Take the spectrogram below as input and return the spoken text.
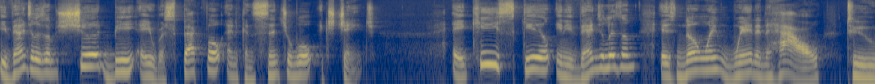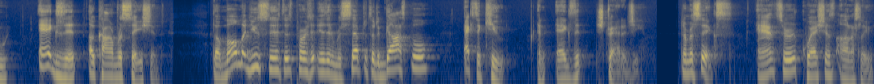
Evangelism should be a respectful and consensual exchange. A key skill in evangelism is knowing when and how to exit a conversation. The moment you sense this person isn't receptive to the gospel, execute an exit strategy. Number six, answer questions honestly.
